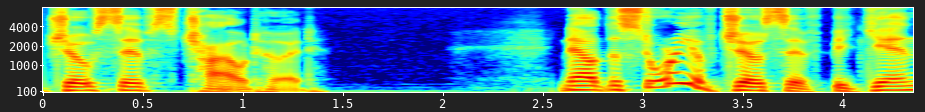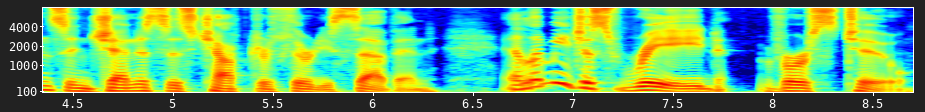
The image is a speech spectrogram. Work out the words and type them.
Joseph's childhood. Now, the story of Joseph begins in Genesis chapter 37, and let me just read verse 2.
